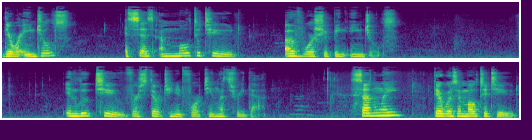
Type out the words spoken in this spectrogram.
There were angels. It says a multitude of worshiping angels. In Luke 2, verse 13 and 14, let's read that. Suddenly there was a multitude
